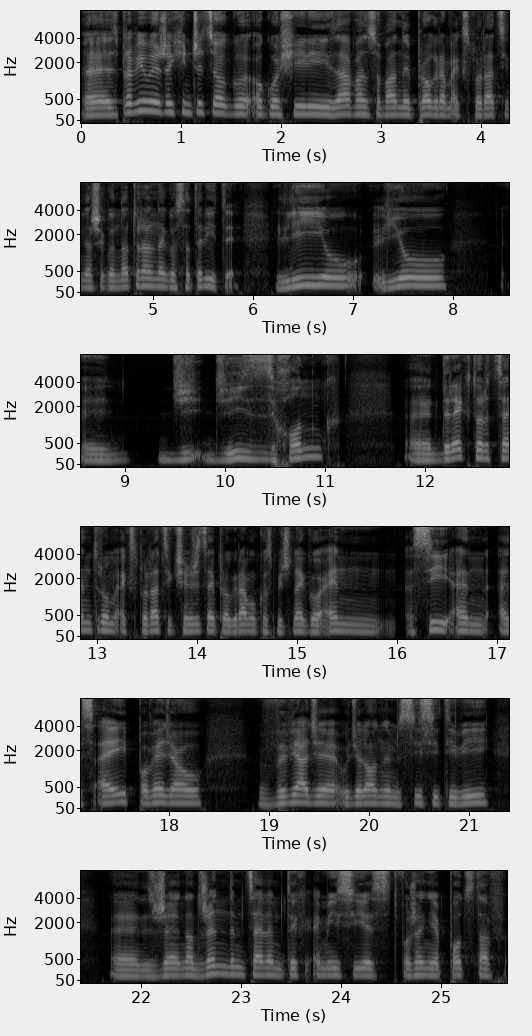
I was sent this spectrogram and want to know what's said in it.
e, sprawiły, że Chińczycy ogłosili zaawansowany program eksploracji naszego naturalnego satelity. Liu, Liu e, Jizhong, dyrektor Centrum Eksploracji Księżyca i Programu Kosmicznego CNSA powiedział, w wywiadzie udzielonym CCTV, e, że nadrzędnym celem tych emisji jest stworzenie podstaw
